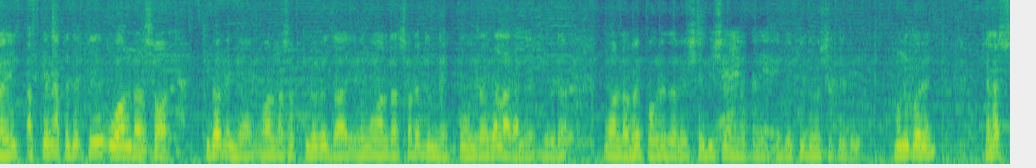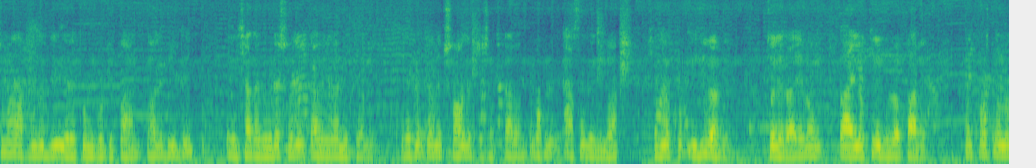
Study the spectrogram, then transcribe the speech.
গাইজ আজকে আমি আপনাদেরকে ওয়ালডার শট কীভাবে নেয় ওয়ালডার শট কীভাবে যায় এবং ওয়ালডার শটের জন্য কোন জায়গা লাগালে গরুটা ওয়ালডার হয়ে পকড়ে যাবে, সেই বিষয়ে আমি আপনাদেরকে দেখিয়ে দেবো, শিখিয়ে দেবো। মনে করেন, খেলার সময় আপনি যদি এরকম গুটি পান, তাহলে কিন্তু এই সাদা গরুটা শরীর কারণটা নিতে হবে। এটা কিন্তু অনেক সহজ একটা শট কারণ পকেটের কাছে যেগুলো, সেগুলো খুব ইজিভাবে চলে যায় এবং প্রায় লোকই এগুলো পারে। প্রশ্ন হলো,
